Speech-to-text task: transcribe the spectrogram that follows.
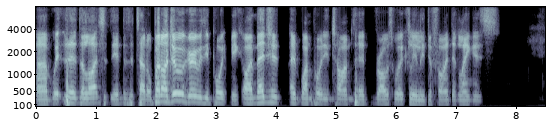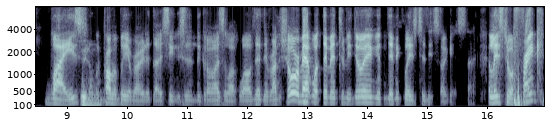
um, with the, the lights at the end of the tunnel. But I do agree with your point, Mick. I imagine at one point in time the roles were clearly defined, and Langer's ways Good on would probably erode at those things. And the guys are like, well, then they're unsure about what they're meant to be doing, and then it leads to this, I guess. So it leads to a frank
